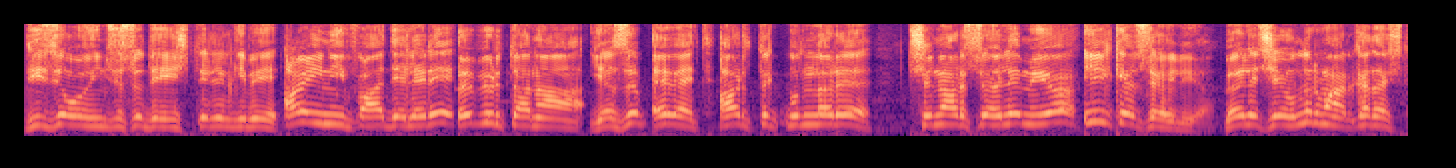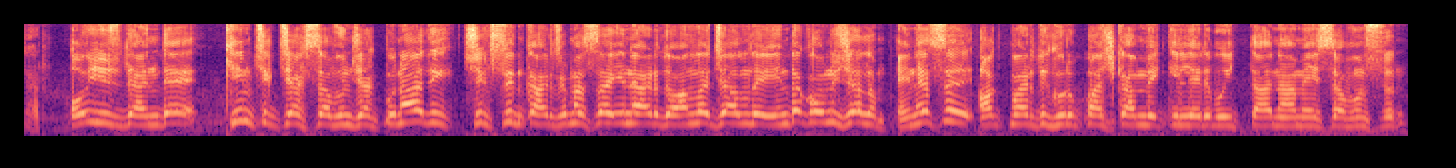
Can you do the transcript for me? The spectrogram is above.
dizi oyuncusu değiştirir gibi aynı ifadeleri öbür tanağa yazıp evet artık bunları Çınar söylemiyor, İlke söylüyor. Böyle şey olur mu arkadaşlar? O yüzden de kim çıkacak savunacak bunu? Hadi çıksın karşıma Sayın Erdoğan'la canlı yayında konuşalım. E nasıl AK Parti Grup Başkan Vekilleri bu iddianameyi savunsun?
